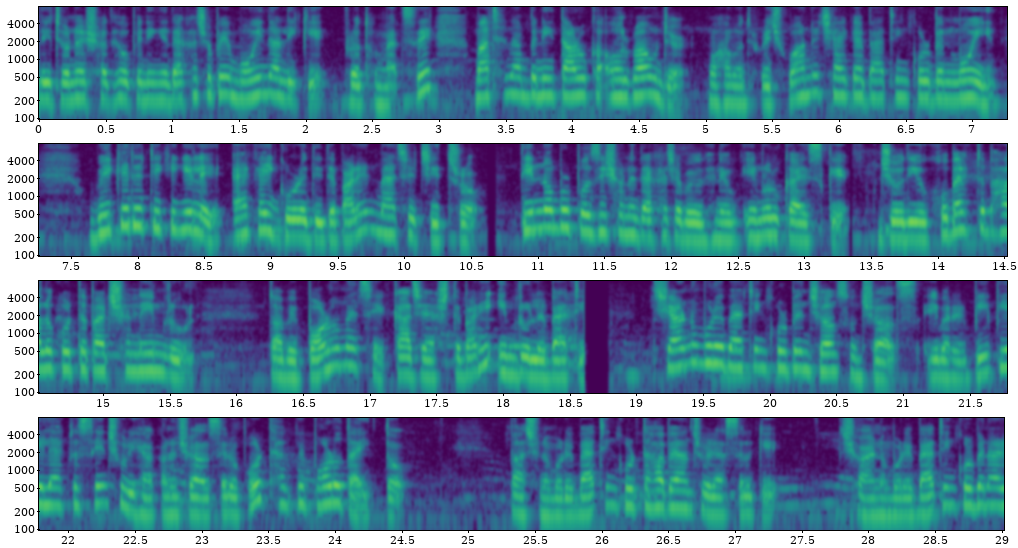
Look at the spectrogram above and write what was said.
লিটনের সাথে ওপেনিংয়ে দেখা যাবে মঈন আলীকে। প্রথম ম্যাচে মাঠে নামবেন এই তারকা অলরাউন্ডার মোহাম্মদ রিজওয়ানের জায়গায় ব্যাটিং করবেন মঈন। উইকেটে টিকে গেলে একাই গড়ে দিতে পারেন ম্যাচের চিত্র। তিন নম্বর পজিশনে দেখা যাবে ওখানে ইমরুল কায়েসকে। যদিও খুব একটা ভালো করতে পারছেন না ইমরুল। তবে বড় ম্যাচে কাজে আসতে পারে ইমরুলের ব্যাটিং। চার নম্বরে ব্যাটিং করবেন জনসন চার্লস। এবারের বিপিএল একটা সেঞ্চুরি হাঁকানো চার্লসের ওপর থাকবে বড় দায়িত্ব। পাঁচ নম্বরে ব্যাটিং করতে হবে আন্দ্রে রাসেলকে। ছয় নম্বরে ব্যাটিং করবেন আর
